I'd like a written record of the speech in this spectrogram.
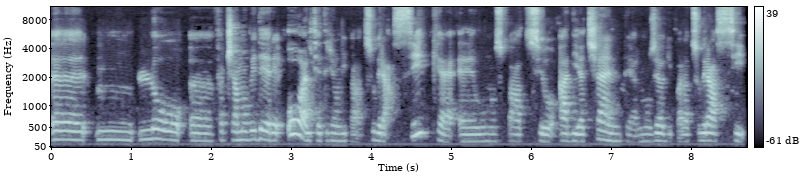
eh, mh, lo eh, facciamo vedere o al Teatrino di Palazzo Grassi, che è uno spazio adiacente al Museo di Palazzo Grassi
